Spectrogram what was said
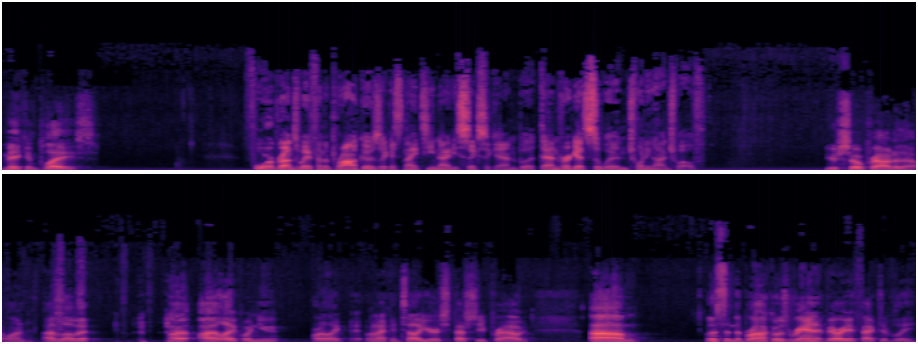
making plays. Ford runs away from the Broncos like it's 1996 again, but Denver gets to win 29-12. You're so proud of that one. I love it. I, I, like when you are like when I can tell you're especially proud. Um, listen, the Broncos ran it very effectively.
